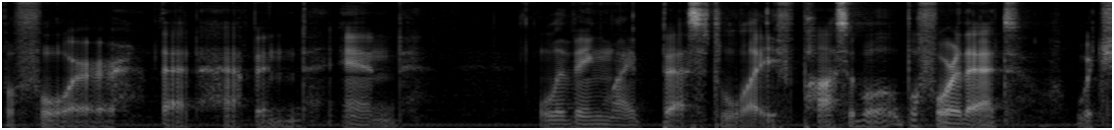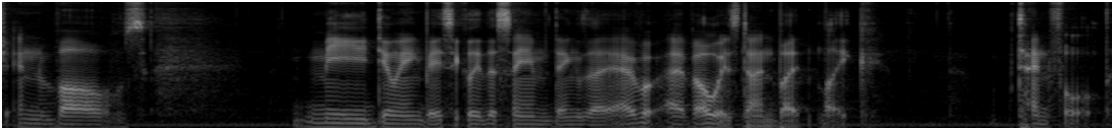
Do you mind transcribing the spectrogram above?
before that happened and living my best life possible before that, which involves me doing basically the same things I, have I've always done, but like tenfold.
